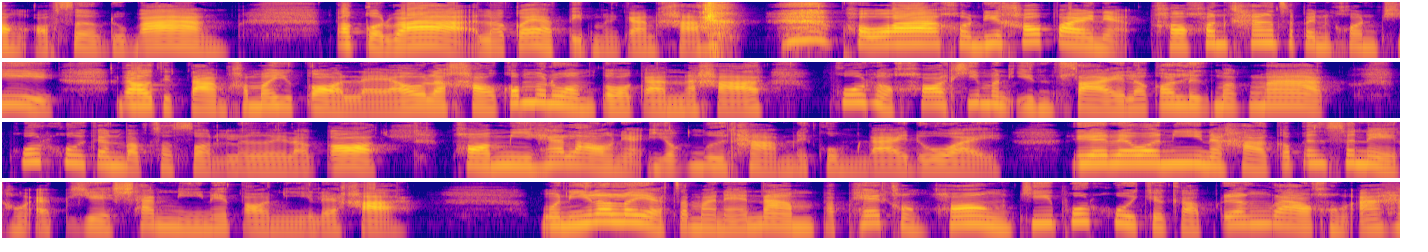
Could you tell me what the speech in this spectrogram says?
องๆ observe ดูบ้าง ปรากฏว่าเราก็แอบติดเหมือนกันค่ะ เพราะว่าคนที่เข้าไปเนี่ยเขาค่อนข้างจะเป็นคนที่เราติดตามเขามาอยู่ก่อนแล้ว แล้วเขาก็มารวมตัวกันนะคะ พูดหัวข้อที่มันอินไซต์แล้วก็ลึกมากๆ พูดคุยกันแบบสดๆเลย แล้วก็พร้อมมีให้เราเนี่ยยกมือถามในกลุ่มได้ด้วย เรียกได้ว่านี่นะคะ ก็เป็นเสน่ห์ของแอปพลิเคชันนี้ในตอนนี้เลยค่ะ วันนี้เราเลยอยากจะมาแนะนำประเภทของห้องที่พูดคุยเกี่ยวกับเรื่องราวของอาห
